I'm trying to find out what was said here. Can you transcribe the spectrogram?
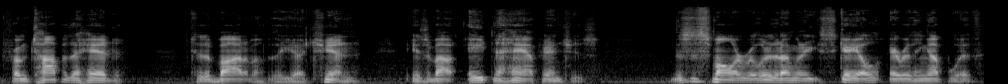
from top of the head to the bottom of the uh, chin is about eight and a half inches. This is a smaller ruler that I'm going to scale everything up with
